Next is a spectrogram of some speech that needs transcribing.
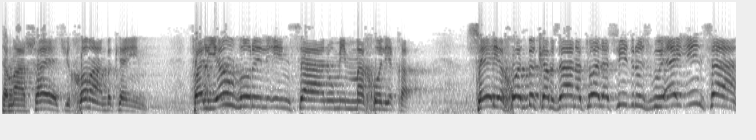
تەماشایەکی خۆمان بکەین فلينظر الإنسان مما خلق سيري خود بك بزانة ولا شي دروش بو أي إنسان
